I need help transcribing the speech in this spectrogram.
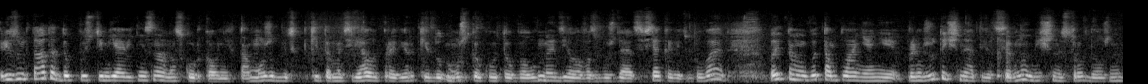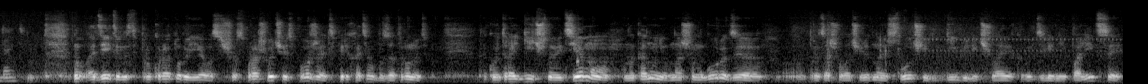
результата, допустим, я ведь не знаю, насколько у них там, может быть, какие-то материалы проверки идут, может, какое-то уголовное дело возбуждается, всякое ведь бывает. Поэтому в этом плане плане они промежуточный ответ, все равно месячный срок должны дать. Ну, о деятельности прокуратуры я вас еще спрошу чуть позже, а теперь хотел бы затронуть такую трагичную тему. Накануне в нашем городе э, произошел очередной случай гибели человека в отделении полиции.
